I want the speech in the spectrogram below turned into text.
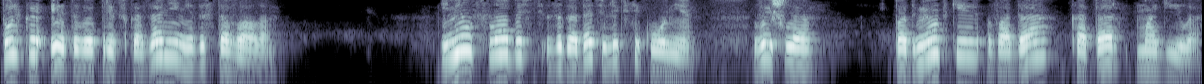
Только этого предсказания не доставало. Имел слабость загадать в лексиконе. Вышло «Подметки, вода, катар, могила».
